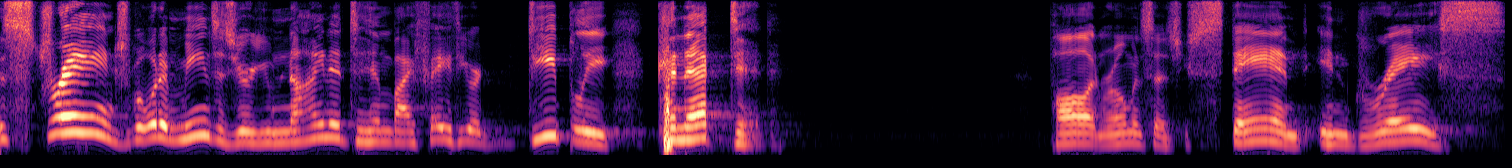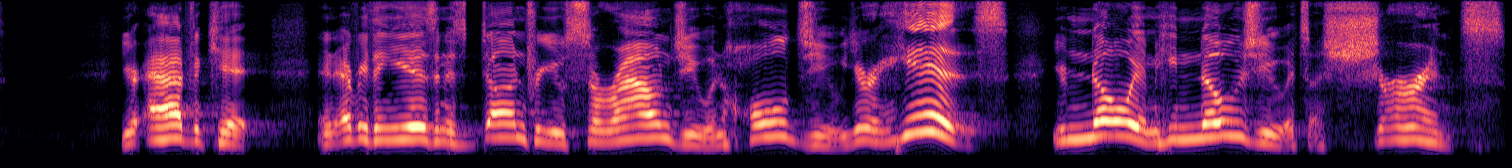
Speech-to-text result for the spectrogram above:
It's strange, but what it means is you're united to him by faith. You are deeply connected. Paul in Romans says, You stand in grace. Your advocate and everything he is and has done for you surrounds you and holds you. You're his. You know him, he knows you. It's assurance.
